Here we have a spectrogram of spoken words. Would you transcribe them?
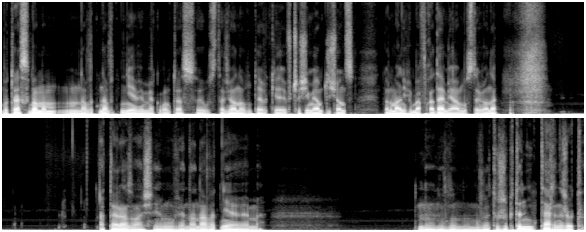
bo teraz chyba mam, mm, nawet, nawet nie wiem, jak mam teraz ustawiono tutaj, wcześniej miałem 1000, normalnie chyba w HD miałem ustawione, A teraz właśnie mówię, no nawet nie wiem. No, no, no, no mówię, to żeby ten internet, żeby to,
